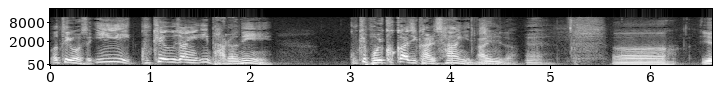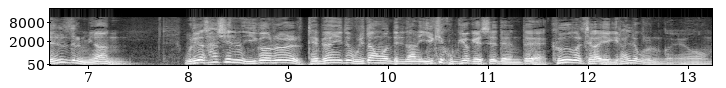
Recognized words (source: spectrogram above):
어떻게 보세요? 이 국회의장의 이 발언이 국회 보이콧까지 갈 사항인지 아닙니다. 예. 어, 예를 들면 우리가 사실은 이거를 대변인들 우리 당원들이 나는 이렇게 공격했어야 되는데 그걸 제가 얘기를 하려고 그러는 거예요.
